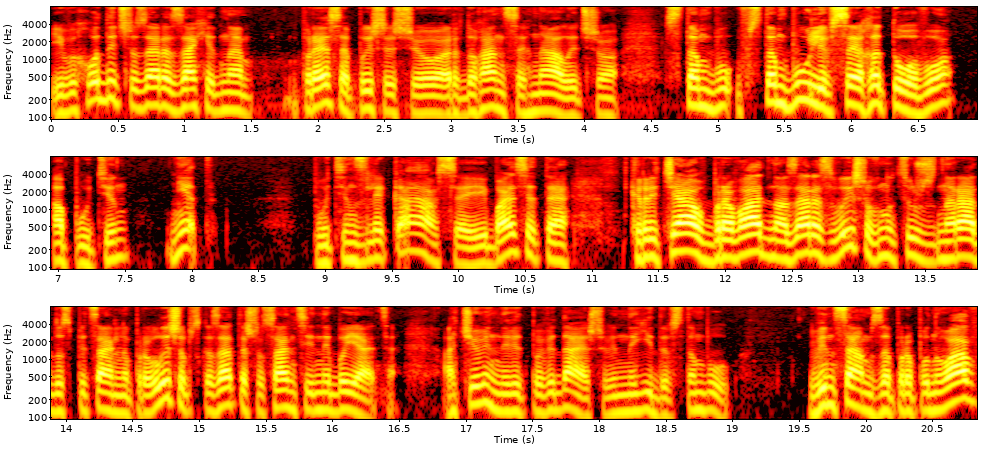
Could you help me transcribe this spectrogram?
І виходить, що зараз західна преса пише, що Ердоган сигналить, що в Стамбулі все готово, а Путін ні. Путін злякався. І бачите, кричав бравадно, а зараз вийшов. Ну цю ж нараду спеціально провели, щоб сказати, що санкцій не бояться. А чого він не відповідає, що він не їде в Стамбул? Він сам запропонував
